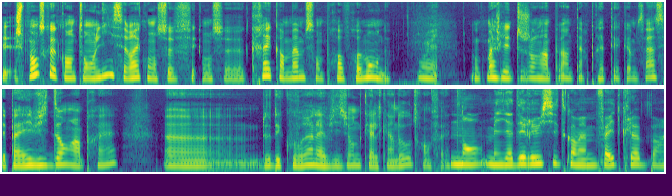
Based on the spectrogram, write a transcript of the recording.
Je pense que quand on lit, c'est vrai qu'on se, fait, on se crée quand même son propre monde. Ouais. Donc moi, je l'ai toujours un peu interprété comme ça. C'est pas évident après euh, de découvrir la vision de quelqu'un d'autre, en fait. Non, mais il y a des réussites quand même. Fight Club, par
